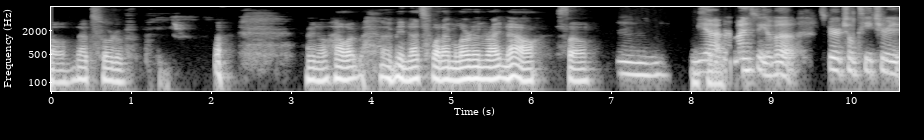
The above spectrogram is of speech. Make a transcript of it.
So that's sort of, you know, how it, I mean, that's what I'm learning right now. So, Mm. Yeah, it reminds me of a spiritual teacher,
